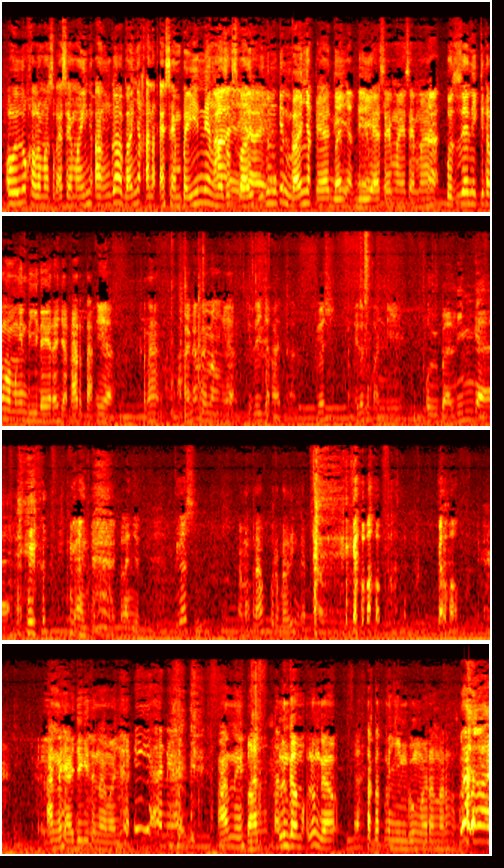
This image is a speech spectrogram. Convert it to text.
oh lu kalau masuk SMA ini ah, enggak banyak anak SMP ini yang Ah, masuk sekolah iya, ini iya. mungkin banyak ya di Banyak, di iya. SMA SMA Nah. khususnya nih kita ngomongin di daerah Jakarta iya karena karena memang ya kita di Jakarta terus kita bukan di Purbalingga lanjut terus emang kenapa Purbalingga gak apa-apa gak apa-apa aneh aja gitu namanya iya aneh aja aneh Banten. lu nggak lu nggak takut menyinggung orang-orang Wah,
